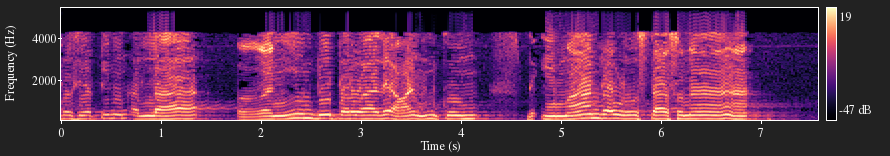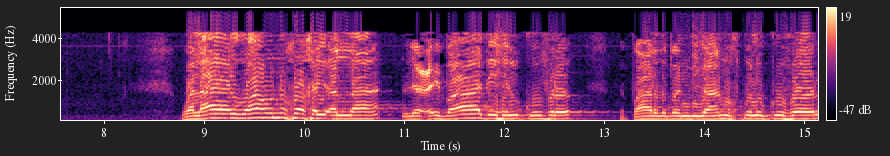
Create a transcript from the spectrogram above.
پس یقینا اللہ غنیم بی پرواد عنکم۔ دا ایمان روڑ استاسنا ولا يرضاون خخی اللہ لعباده الكفر۔ دا پارد بندگان اخپل کفر۔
